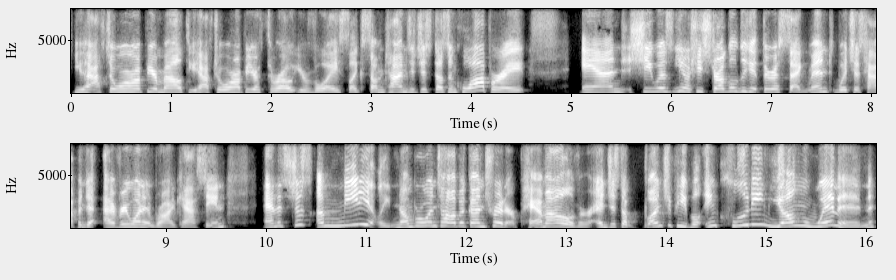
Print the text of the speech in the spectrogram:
you have to warm up your mouth, you have to warm up your throat, your voice. Like sometimes it just doesn't cooperate. And she was, you know, she struggled to get through a segment, which has happened to everyone in broadcasting. And it's just immediately number one topic on Twitter, Pam Oliver, and just a bunch of people, including young women,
